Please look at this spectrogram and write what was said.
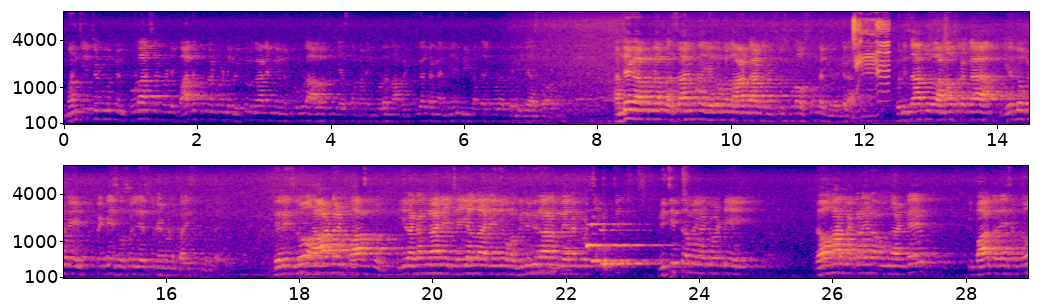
మంచి చెడులు మేము చూడాల్సినటువంటి బాధ్యత ఉన్నటువంటి వ్యక్తులుగానే మేము ఎప్పుడు కూడా ఆలోచన చేస్తామని కూడా నా వ్యక్తిగతంగా నేను మీకు అందరికీ కూడా తెలియజేస్తాను అంతేకాకుండా ప్రతిసారి కూడా ఏదో ఒక లాండ్ ఆర్డర్ ఇష్యూస్ కూడా వస్తుంటాయి మీ దగ్గర. కొన్నిసార్లు అనవసరంగా ఏదో ఒకటి పెట్టేసి వసూలు చేసుకునేటువంటి పరిస్థితులు ఉంటాయి. There is no hard and fast ఈ రకంగానే చేయాలా అనేది ఒక విధి విధానం లేనటువంటి విచిత్రమైనటువంటి వ్యవహారం ఎక్కడైనా ఉందంటే ఈ భారతదేశంలో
